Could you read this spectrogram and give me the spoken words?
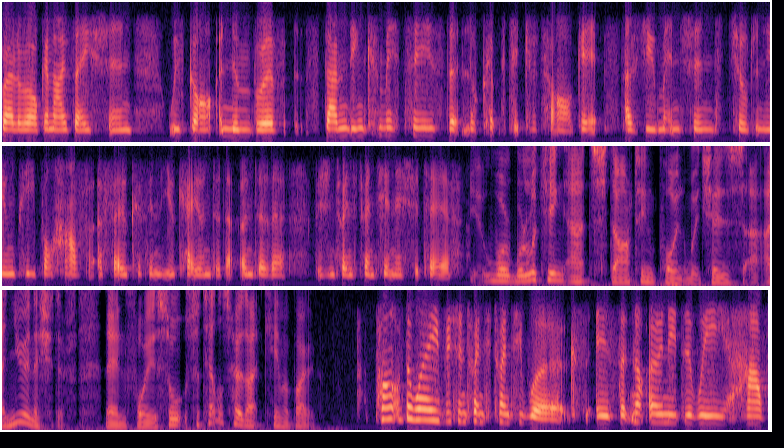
organisation, we've got a number of standing committees that look at particular targets. As you mentioned, children and young people have a focus in the UK under the, under the Vision 2020 initiative. We're, we're looking at Starting Point, which is a new initiative then for you. So, so tell us how that came about. Part of the way Vision 2020 works is that not only do we have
